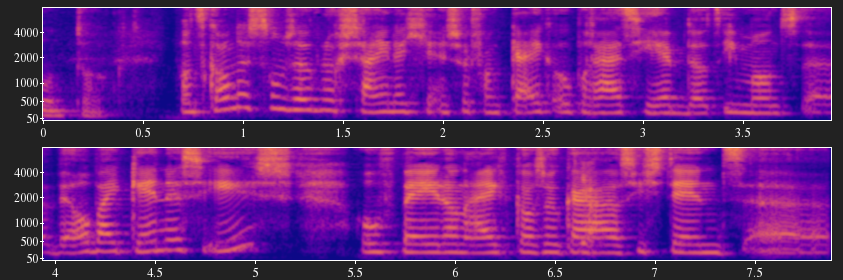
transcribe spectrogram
Contact. Want kan het soms ook nog zijn dat je een soort van kijkoperatie hebt dat iemand eh, wel bij kennis is? Of ben je dan eigenlijk als OK-assistent eh,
